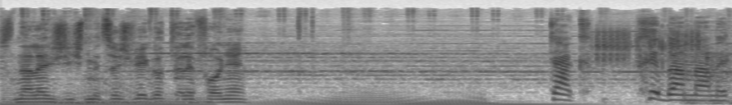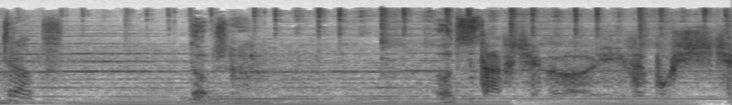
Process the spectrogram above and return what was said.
Znaleźliśmy coś w jego telefonie? Tak, chyba mamy trop. Dobrze. Odstawcie go i wypuśćcie.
